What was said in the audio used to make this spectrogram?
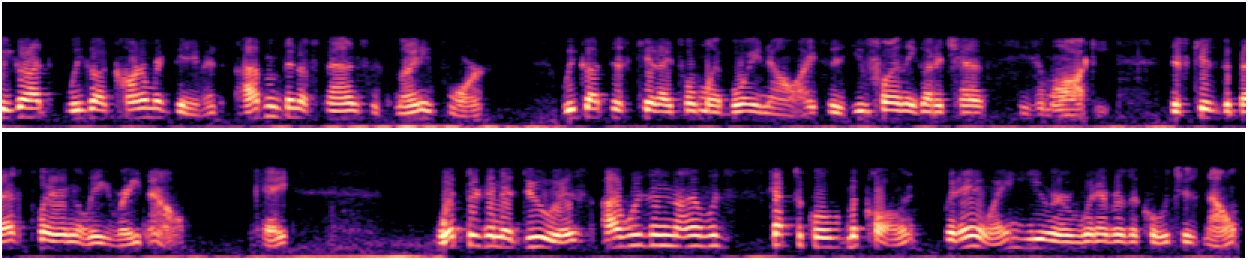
We got, we got Connor McDavid. I haven't been a fan since '94. We got this kid. I told my boy now. I said, you finally got a chance to see some hockey. This kid's the best player in the league right now. Okay. What they're going to do is, I was in, I was skeptical of McCollin, but anyway, he or whatever the coach is now.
